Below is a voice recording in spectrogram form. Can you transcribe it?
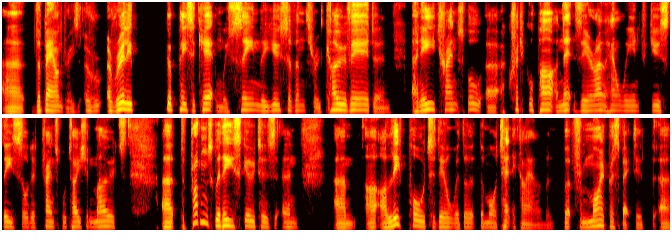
uh, the boundaries. A, a, really good piece of kit, and we've seen the use of them through COVID and and e-transport, uh, a critical part of net zero. How we introduce these sort of transportation modes. Uh, the problems with e-scooters and um, I'll, I'll, leave Paul to deal with the, the, more technical element, but from my perspective, uh,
